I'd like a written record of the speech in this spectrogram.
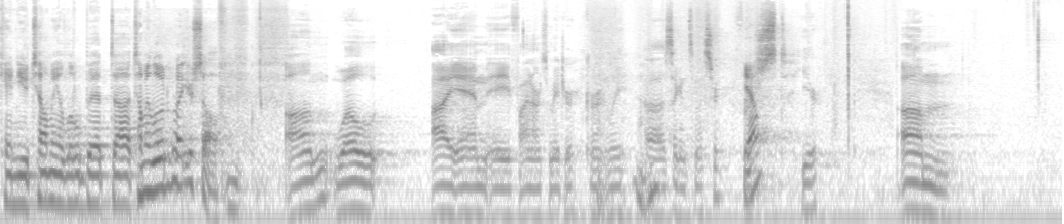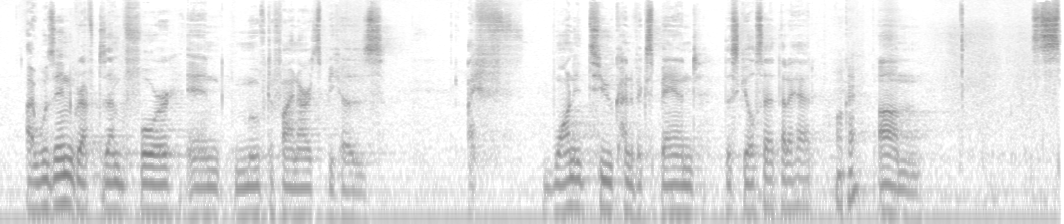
Can you tell me a little bit? Uh, tell me a little bit about yourself. Um, well, I am a fine arts major currently, uh, second semester, Yeah. first year. Um, I was in graphic design before and moved to fine arts because I f- wanted to kind of expand the skill set that I had. Okay. Um, s-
